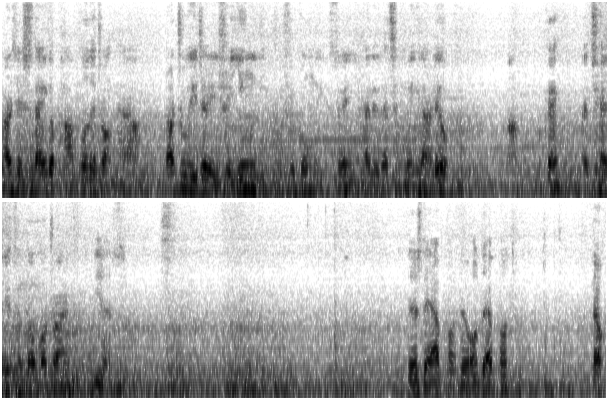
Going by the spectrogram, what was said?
而且是在一个爬坡的状态啊。然后注意这里是英里，不是公里，所以你还得再乘个一点六啊。OK，I、change to normal drive。Yes. There's the airport, the old airport. No,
